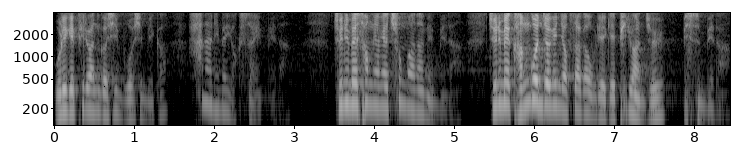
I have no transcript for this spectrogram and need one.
우리에게 필요한 것이 무엇입니까? 하나님의 역사입니다. 주님의 성령의 충만함입니다. 주님의 강권적인 역사가 우리에게 필요한 줄 믿습니다.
